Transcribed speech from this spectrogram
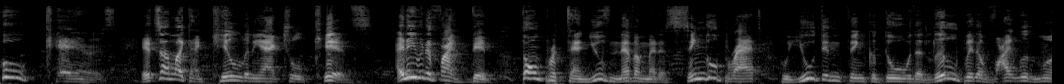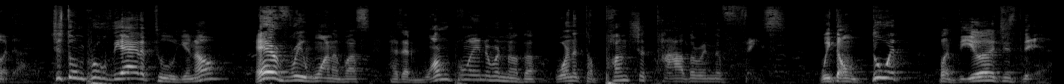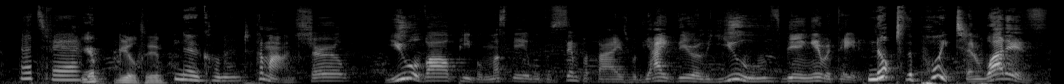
Who cares? It's not like I killed any actual kids. And even if I did, don't pretend you've never met a single brat who you didn't think could do with a little bit of violent murder. Just to improve the attitude, you know? Every one of us has at one point or another wanted to punch a toddler in the face. We don't do it, but the urge is there. That's fair. Yep. Guilty. No comment. Come on, Cheryl. You of all people must be able to sympathize with the idea of youths being irritated. Not to the point. Then what is?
